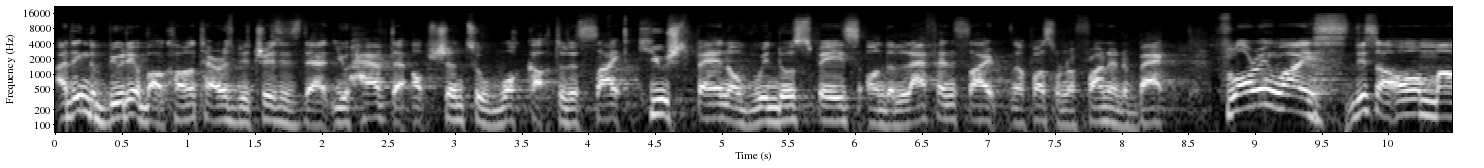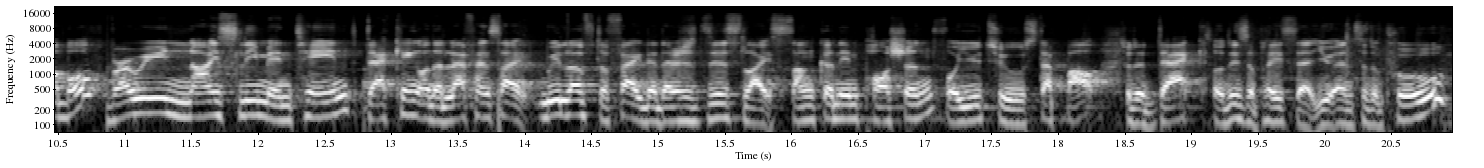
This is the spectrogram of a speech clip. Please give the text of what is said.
I think the beauty about corner terrace Beatrice is that you have that option to walk out to the side, huge span of window space on the left hand side, of course from the front and the back. Flooring wise, these are all marble, very nicely maintained. Decking on the left hand side, we love the fact that there's this like sunken in portion for you to step out to the deck. So this is a place that you enter the pool.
